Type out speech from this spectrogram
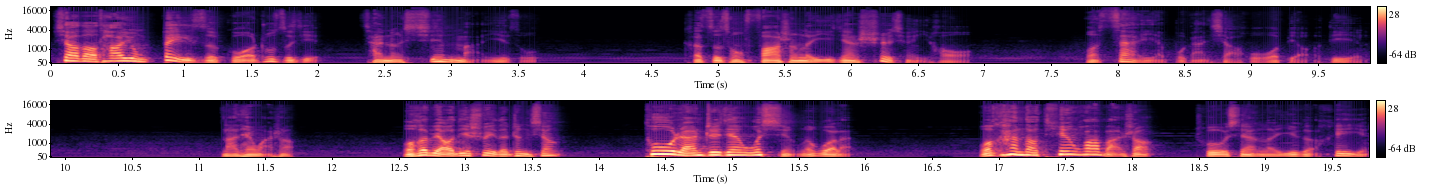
吓到他用被子裹住自己，才能心满意足。可自从发生了一件事情以后，我再也不敢吓唬我表弟了。那天晚上。我和表弟睡得正香，突然之间我醒了过来，我看到天花板上出现了一个黑影，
